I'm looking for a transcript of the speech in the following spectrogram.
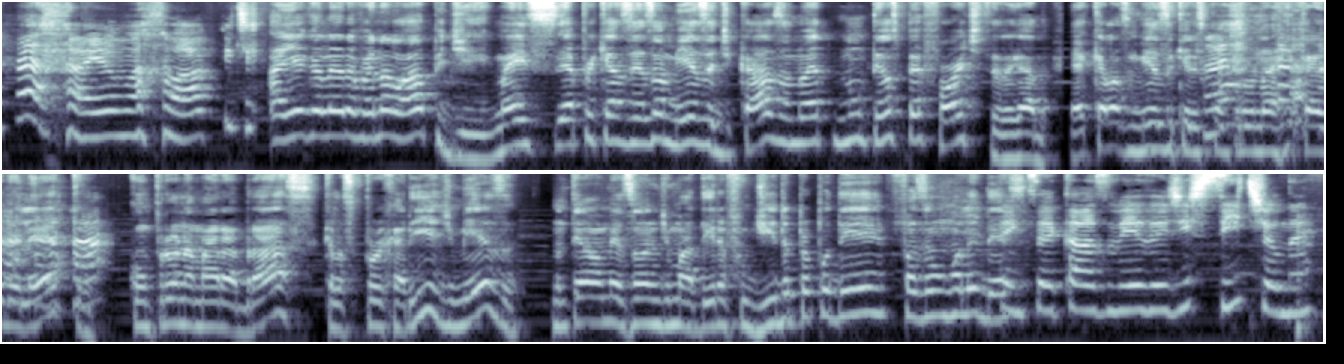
Aí é uma lápide. Aí a galera vai na lápide, mas é porque às vezes a mesa de casa não, é, não tem os pés fortes, tá ligado? É aquelas mesas que eles comprou na Ricardo Eletro, comprou na Marabras, aquelas porcaria de mesa, não tem uma mesona de madeira fodida pra poder fazer um rolê Tem desse. que ser aquelas mesas de sítio, né?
